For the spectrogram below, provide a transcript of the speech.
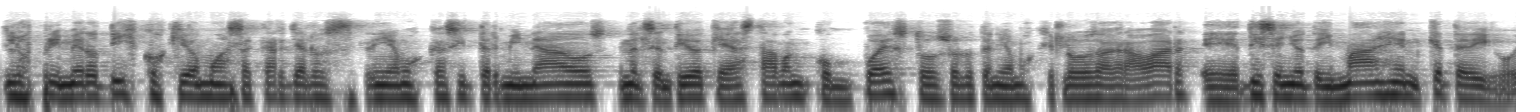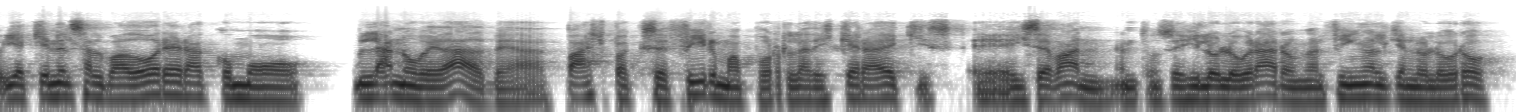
los primeros discos que íbamos a sacar ya los teníamos casi terminados, en el sentido de que ya estaban compuestos, solo teníamos que irlos a grabar, eh, diseños de imagen, ¿qué te digo? Y aquí en El Salvador era como la novedad, vea, Patchback se firma por la disquera X eh, y se van, entonces, y lo lograron, al fin alguien lo logró.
